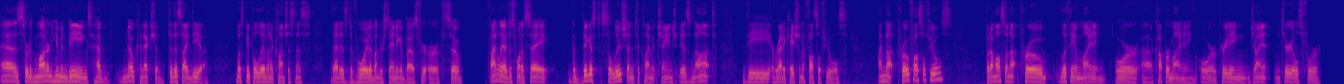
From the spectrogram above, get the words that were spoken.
as sort of modern human beings, have no connection to this idea. Most people live in a consciousness that is devoid of understanding of biosphere Earth. So, finally, I just want to say the biggest solution to climate change is not the eradication of fossil fuels. I'm not pro fossil fuels, but I'm also not pro lithium mining or uh, copper mining or creating giant materials for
